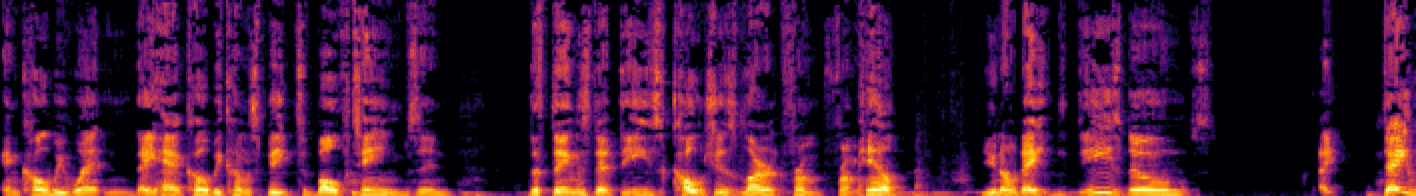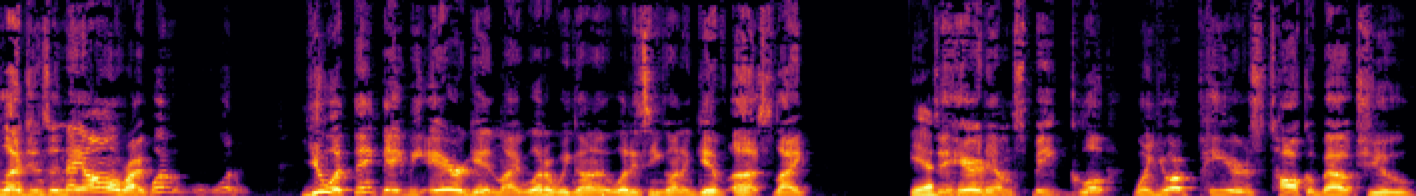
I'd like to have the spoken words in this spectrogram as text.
And Kobe went and they had Kobe come speak to both teams and the things that these coaches learned from from him. You know, they these dudes, they legends in their own right. What what you would think they'd be arrogant, like, what are we gonna? What is he gonna give us? Like Yeah. to hear them speak, glo- when your peers talk about you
